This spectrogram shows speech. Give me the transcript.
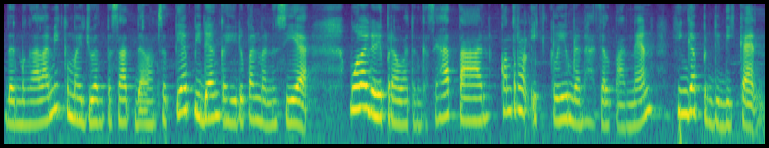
dan mengalami kemajuan pesat dalam setiap bidang kehidupan manusia, mulai dari perawatan kesehatan, kontrol iklim dan hasil panen, hingga pendidikan.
